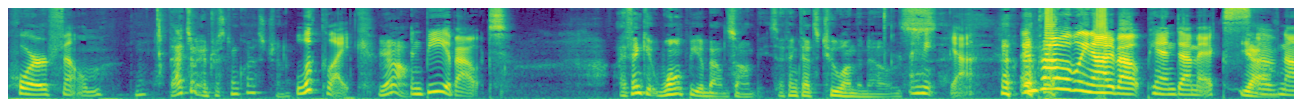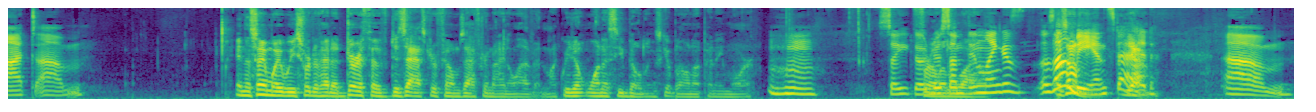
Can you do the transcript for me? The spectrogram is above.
horror film that's an interesting question. look like Yeah, and be about? I think it won't be about zombies. I think that's too on the nose. I mean, yeah, and probably not about pandemics. Yeah. of not. Um, in the same way we sort of had a dearth of disaster films after 9-11 like we don't want to see buildings get blown up anymore so you go to something while. like a, a zombie, zombie, instead. Um,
